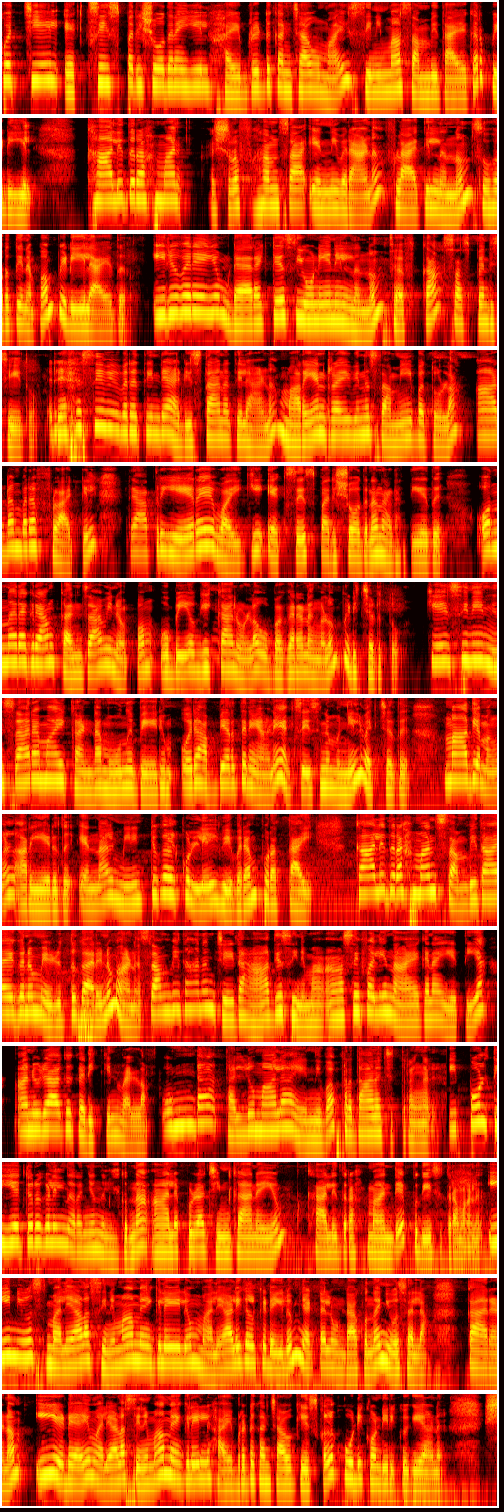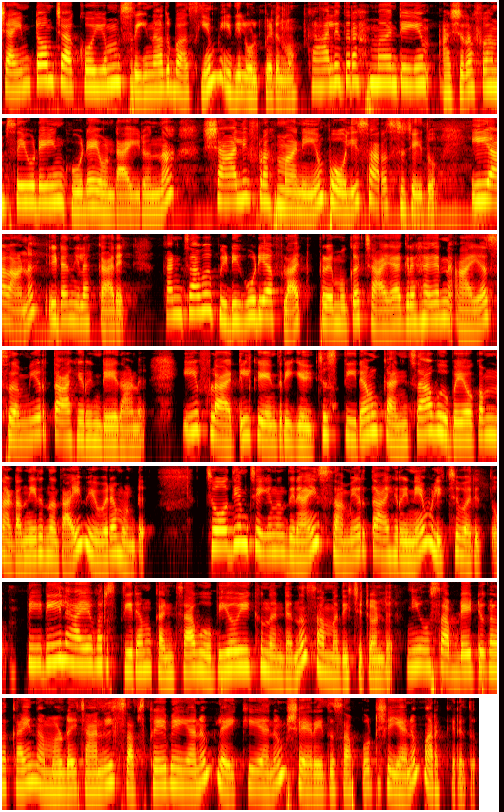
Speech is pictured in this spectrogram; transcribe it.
കൊച്ചിയിൽ എക്സൈസ് പരിശോധനയിൽ ഹൈബ്രിഡ് കഞ്ചാവുമായി സിനിമാ സംവിധായകർ പിടിയിൽ. ഖാലിദ് റഹ്മാൻ അഷ്റഫ് ഹംസ എന്നിവരാണ് ഫ്ളാറ്റിൽ നിന്നും സുഹൃത്തിനൊപ്പം പിടിയിലായത്. ഇരുവരെയും ഡയറക്ടേഴ്സ് യൂണിയനിൽ നിന്നും ഫെഫ്ക സസ്പെൻഡ് ചെയ്തു. രഹസ്യ വിവരത്തിന്റെ അടിസ്ഥാനത്തിലാണ് മറിയൻ ഡ്രൈവിന് സമീപത്തുള്ള ആഡംബര ഫ്ളാറ്റിൽ രാത്രി ഏറെ വൈകി എക്സൈസ് പരിശോധന നടത്തിയത്. ഒന്നര ഗ്രാം കഞ്ചാവിനൊപ്പം ഉപയോഗിക്കാനുള്ള ഉപകരണങ്ങളും പിടിച്ചെടുത്തു. കേസിനെ നിസ്സാരമായി കണ്ട മൂന്ന് പേരും ഒരു അഭ്യർത്ഥനയാണ് എക്സൈസിന് മുന്നിൽ വെച്ചത്. മാധ്യമങ്ങൾ അറിയരുത്. എന്നാൽ മിനിറ്റുകൾക്കുള്ളിൽ വിവരം പുറത്തായി. ഖാലിദ് റഹ്മാൻ സംവിധായകനും എഴുത്തുകാരനുമാണ്. സംവിധാനം ചെയ്ത ആദ്യ സിനിമ ആസിഫ് അലി നായകനായി എത്തിയ അനുരാഗ് കരിക്കിൻ വെള്ളം. ഉണ്ട തല്ലുമാല എന്നിവ പ്രധാന ചിത്രങ്ങൾ. ഇപ്പോൾ തിയേറ്ററുകളിൽ നിറഞ്ഞു നിൽക്കുന്ന ആലപ്പുഴ ചിംഖാനയും ഖാലിദ് റഹ്മാന്റെ പുതിയ ചിത്രമാണ്. ഈ ന്യൂസ് മലയാള സിനിമാ മേഖലയിലും മലയാളികൾക്കിടയിലും ഞെട്ടലുണ്ടാക്കുന്ന ന്യൂസല്ല. കാരണം ഈയിടെയായി മലയാള സിനിമാ മേഖലയിൽ ഹൈബ്രിഡ് കഞ്ചാവ് കേസുകൾ കൂടിക്കൊണ്ടിരിക്കുകയാണ്. ഷൈം ടോം ചാക്കോയും ശ്രീനാഥ് ബാസിയും ഇതിൽ ഉൾപ്പെടുന്നു. ഖാലിദ് റഹ്മാന്റെയും അഷ്റഫ് ഹംസയുടെയും കൂടെ ഉണ്ടായിരുന്ന ഷാലിഫ് റഹ്മാനെയും പോലീസ് അറസ്റ്റ് ചെയ്തു. ഇയാളാണ് ഇടനിലക്കാരൻ. കഞ്ചാവ് പിടികൂടിയ ഫ്ളാറ്റ് പ്രമുഖ ഛായാഗ്രഹകൻ ആയ സമീർ താഹിറിന്റേതാണ് ഈ ഫ്ളാറ്റിൽ കേന്ദ്രീകരിച്ച് സ്ഥിരം കഞ്ചാവ് ഉപയോഗം നടന്നിരുന്നതായി വിവരമുണ്ട്. ചോദ്യം ചെയ്യുന്നതിനായി സമീർ താഹിറിനെ വിളിച്ചു വരുത്തും. പിടിയിലായവർ സ്ഥിരം കഞ്ചാവ് ഉപയോഗിക്കുന്നുണ്ടെന്ന് സമ്മതിച്ചിട്ടുണ്ട്. ന്യൂസ് അപ്ഡേറ്റുകൾക്കായി നമ്മുടെ ചാനൽ സബ്സ്ക്രൈബ് ചെയ്യാനും ലൈക്ക് ചെയ്യാനും ഷെയർ ചെയ്ത് സപ്പോർട്ട് ചെയ്യാനും മറക്കരുത്.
